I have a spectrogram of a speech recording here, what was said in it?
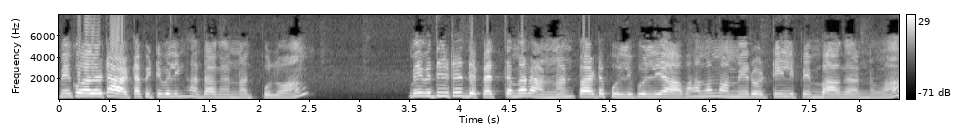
මේක ඔයාලට ආටා පිටි වලින් හදා ගන්නත් පුළුවන්. මේ විදිහට දෙපැත්තම රන්වන් පාට පුල්ලි පුල්ලි ආවහම මම මේ රොටි ලිපෙන් බා ගන්නවා.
